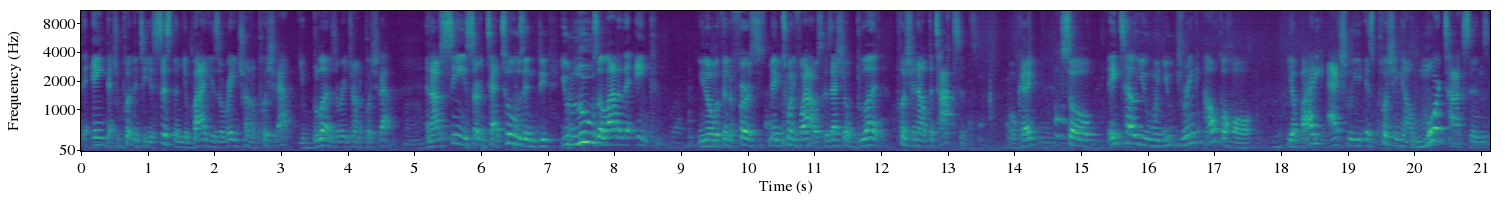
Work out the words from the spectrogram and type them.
the ink that you're putting into your system, your body is already trying to push it out. Your blood is already trying to push it out. And I've seen certain tattoos and you lose a lot of the ink, you know, within the first maybe 24 hours because that's your blood pushing out the toxins. Okay? So they tell you when you drink alcohol, your body actually is pushing out more toxins,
